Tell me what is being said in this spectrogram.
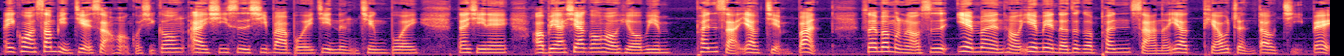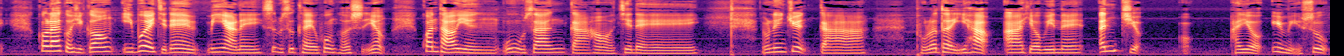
啊，伊看商品介绍，吼，就是讲爱稀释四百杯至两千杯，但是呢，后壁写讲吼，后面喷洒要减半，所以问问老师，页面吼页面的这个喷洒呢，要调整到几倍？过来就是讲，伊买一个米亚呢，是不是可以混合使用？罐头用五五三加吼，这个龙鳞菌加普洛特一号啊，后面呢 N 九哦，还有玉米素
